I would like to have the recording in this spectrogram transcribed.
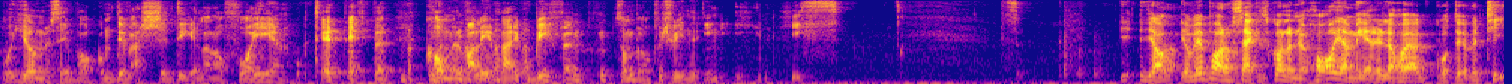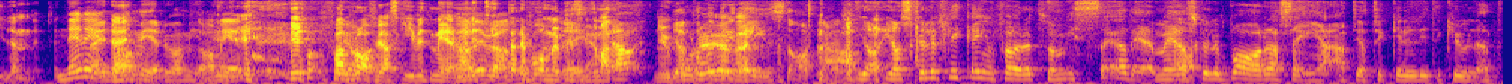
och gömmer sig bakom diverse delar av foajén och tätt efter kommer Wallenberg och Biffen som då försvinner in i en hiss. Jag, jag vill bara säkerhetskolla nu, har jag mer eller har jag gått över tiden? Nej, nej. Nej, du har mer, du har mer. Jag har mer. Vad bra, för jag har skrivit mer, men det ni tittade på mig precis som att Ja, nu går bryta över. in snart. Jag, jag skulle flika in förut så missade jag det. Men jag skulle bara säga att jag tycker det är lite kul att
